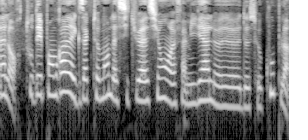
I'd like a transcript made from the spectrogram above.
Alors, tout dépendra exactement de la situation euh, familiale euh, de ce couple.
